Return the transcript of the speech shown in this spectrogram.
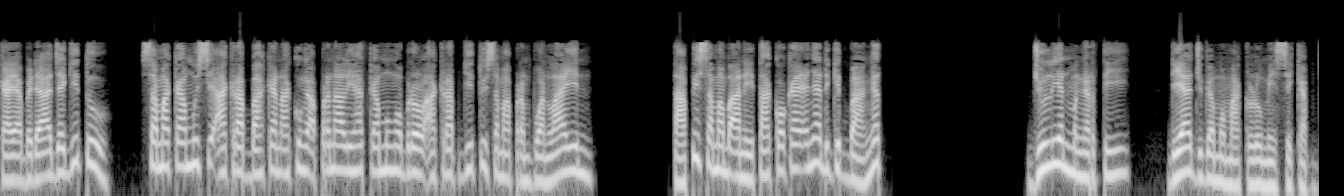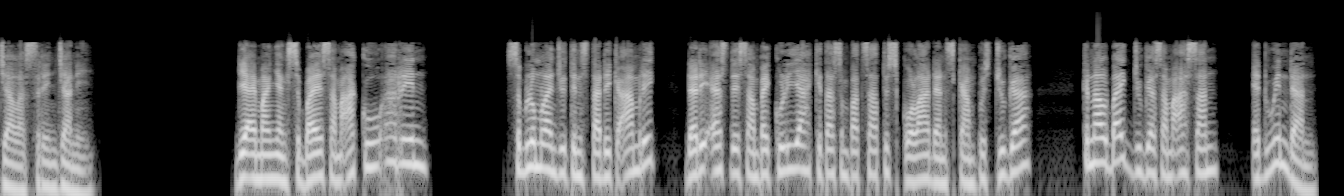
Kayak beda aja gitu. Sama kamu sih akrab bahkan aku nggak pernah lihat kamu ngobrol akrab gitu sama perempuan lain. Tapi sama Mbak Anita kok kayaknya dikit banget. Julian mengerti, dia juga memaklumi sikap Jalas Rinjani. Dia emang yang sebaya sama aku, Arin. Sebelum lanjutin studi ke Amrik, dari SD sampai kuliah kita sempat satu sekolah dan sekampus juga. Kenal baik juga sama Asan, Edwin dan...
